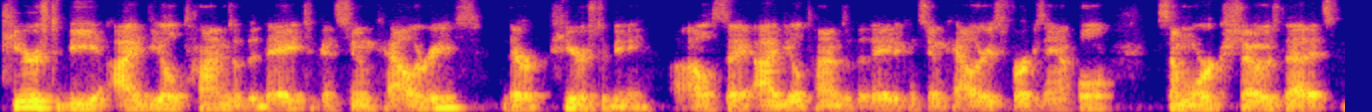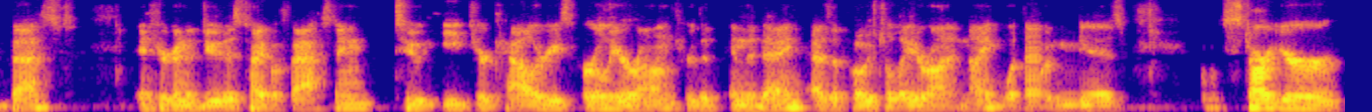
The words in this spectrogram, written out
appears to be ideal times of the day to consume calories. There appears to be, I'll say, ideal times of the day to consume calories. For example, some work shows that it's best if you're going to do this type of fasting to eat your calories earlier on through the in the day as opposed to later on at night. What that would mean is start your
